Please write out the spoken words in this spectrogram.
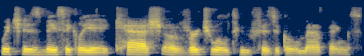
which is basically a cache of virtual to physical mappings.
